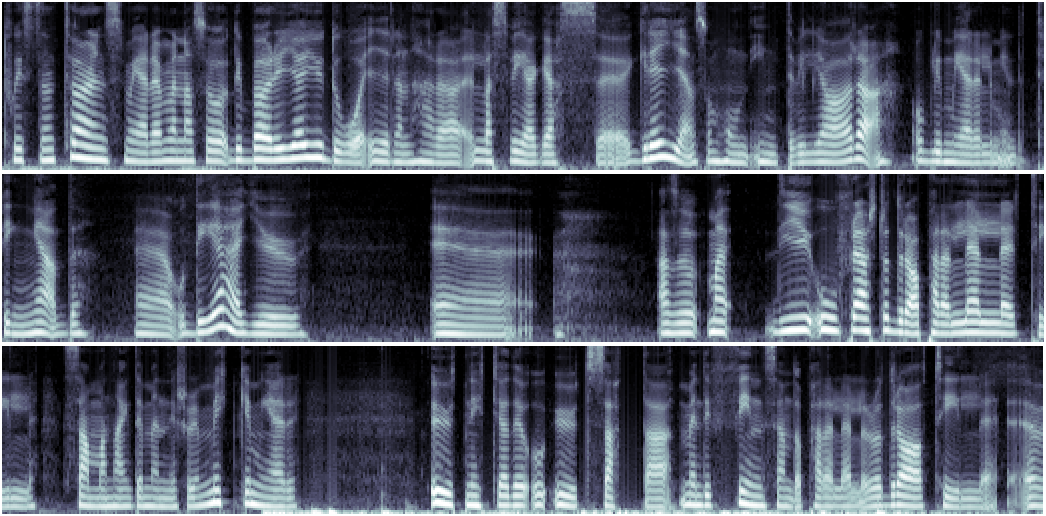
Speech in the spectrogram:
twists and turns med det, men alltså det börjar ju då i den här Las Vegas-grejen som hon inte vill göra och blir mer eller mindre tvingad. Eh, och det är ju, eh, alltså man, det är ju ofräscht att dra paralleller till sammanhang där människor är mycket mer utnyttjade och utsatta men det finns ändå paralleller att dra till eh,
